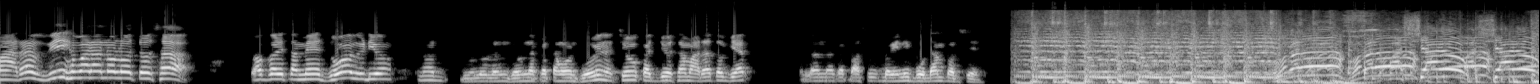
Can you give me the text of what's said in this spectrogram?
મારે વીસ વાળાનો લોચો છે. તો આગળ તમે જોવો વીડિયો. ડોલો લઈને જાઉં નકર તમે જોયું ને ચેવો કજ્યો છે મારા તો ઘેર. એટલે નકર પાછું બહેની બોડામ પડશે. વગાડો! વગાડો! વાસ્યાયો વાસ્યાયો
